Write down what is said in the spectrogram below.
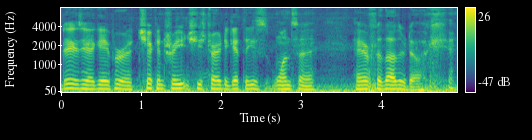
Daisy, I gave her a chicken treat and she's tried to get these once a hair for the other dog.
